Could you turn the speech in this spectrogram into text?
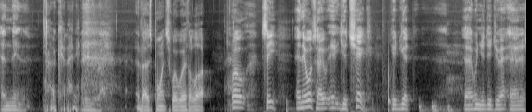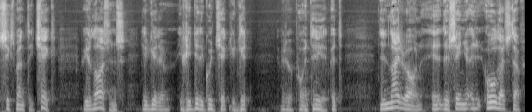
And then, okay. anyway. Those points were worth a lot. Well, see, and also uh, your check, you'd get, uh, when you did your uh, six monthly check for your licence, you'd get a, if you did a good check, you'd get a bit of a point there. But then later on, uh, the senior, uh, all that stuff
